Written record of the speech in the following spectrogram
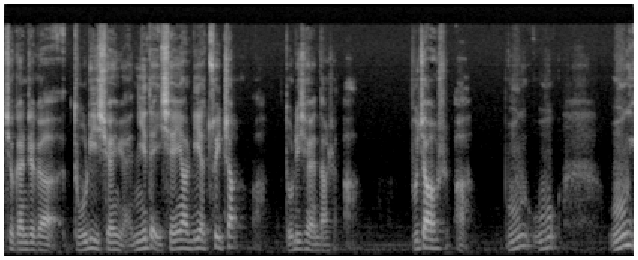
就跟这个独立宣言，你得先要列罪状啊。独立宣言当时啊，不交税啊，无无无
